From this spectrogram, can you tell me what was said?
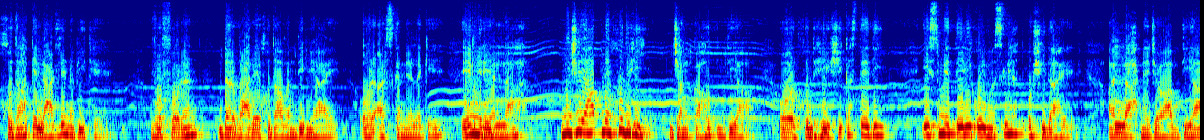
खुदा के लाडले नबी थे। वो फ़ौरन दरबार खुदाबंदी में आए और अर्ज़ करने लगे, ए मेरे अल्लाह, मुझे आपने खुद ही जंग का हुक्म दिया और खुद ही शिकस्त दे दी। इसमें तेरी कोई मसलियत पोशीदा है? अल्लाह ने जवाब दिया,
